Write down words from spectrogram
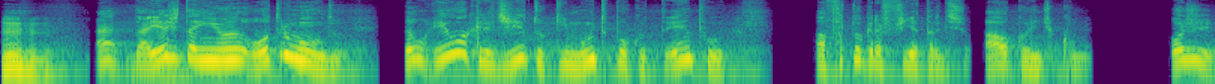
Uhum. É, daí a gente está em outro mundo. Então eu acredito que em muito pouco tempo a fotografia tradicional, que a gente hoje,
